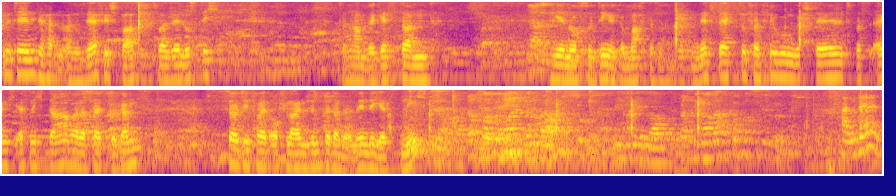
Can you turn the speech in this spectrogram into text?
mit denen. Wir hatten also sehr viel Spaß es war sehr lustig. Dann haben wir gestern hier noch so Dinge gemacht, das wird ein Netzwerk zur Verfügung gestellt, was eigentlich erst nicht da war. Das heißt, so ganz Certified Offline sind wir dann am Ende jetzt nicht. Hallo Dennis.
